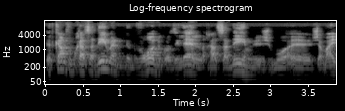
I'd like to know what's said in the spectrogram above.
that comes from Chasadim and the Gvorot, because Hillel, Chasadim, Shammai,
